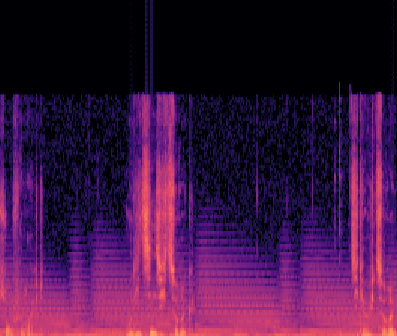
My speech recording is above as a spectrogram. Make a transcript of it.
so vielleicht. Oh, die ziehen sich zurück. Zieht ihr euch zurück?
